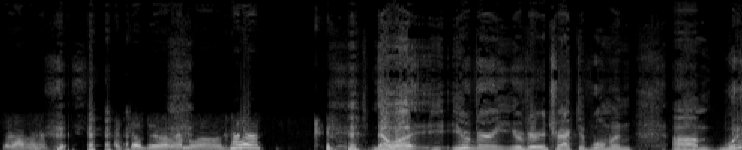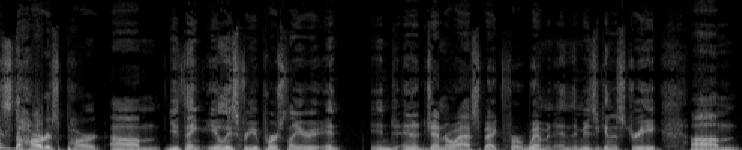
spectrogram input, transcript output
whatever. I still do it. I'm alone. now, uh, you're a very you're a very attractive woman. Um, what is the hardest part? Um, you think, at least for you personally, or in in in a general aspect for women in the music industry? Um,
